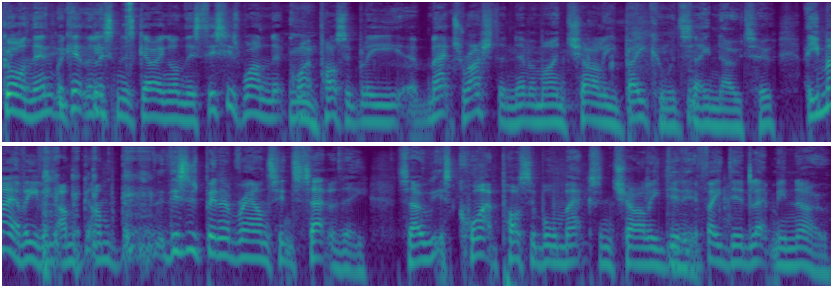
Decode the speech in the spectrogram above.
Go on then. We'll get the listeners going on this. This is one that Hmm. quite possibly uh, Max Rushton, never mind Charlie Baker, would say no to. He may have even. I'm, I'm, this has been around since Saturday, so it's quite possible Max and Charlie did Hmm. it. If they did, let me know.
